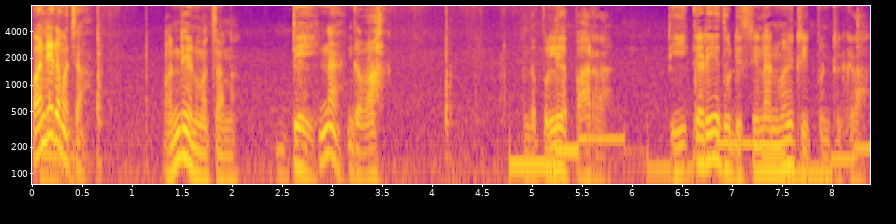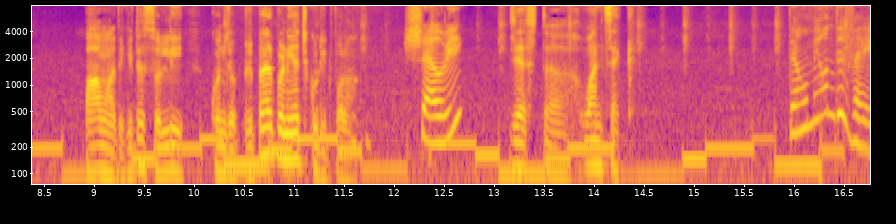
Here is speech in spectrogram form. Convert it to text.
வண்டிடு மச்சான். வண்டி என்ன மச்சானா. டேய் என்ன? இங்க வா. அந்த புள்ளைய பாடுறா. டீ கடையே ஏதோ டிஸ்னிலாண்ட் மாதிரி ட்ரீட் பண்ணிட்டு இருக்கடா பாவம் அதுகிட்ட சொல்லி கொஞ்சம் ப்ரிப்பேர் பண்ணியாச்சும் கூட்டிட்டு போலாம். Shall we? Just one check Tell me on the way.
